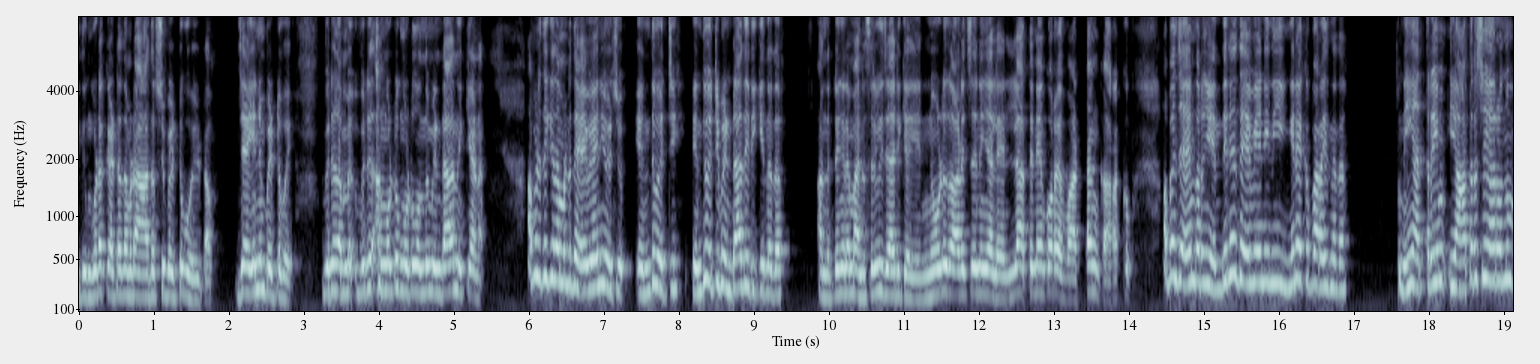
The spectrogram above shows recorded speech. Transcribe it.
ഇതും കൂടെ കേട്ട് നമ്മുടെ ആദർശ് പെട്ടുപോയി കേട്ടോ. ജയനും പെട്ടുപോയി. ഇവർ തമ്മിൽ ഇവർ അങ്ങോട്ടും ഇങ്ങോട്ടും ഒന്നും മിണ്ടാതെ നിൽക്കുകയാണ്. അപ്പോഴത്തേക്ക് നമ്മുടെ ദേവയാനി ചോദിച്ചു എന്തു പറ്റി? എന്തു പറ്റി മിണ്ടാതിരിക്കുന്നത്? എന്നിട്ട് ഇങ്ങനെ മനസ്സിൽ വിചാരിക്കുക എന്നോട് കാണിച്ചതിന് ഞാൻ എല്ലാത്തിനെയും കുറെ വട്ടം കറക്കും. അപ്പം ജയൻ പറഞ്ഞു എന്തിനാ ദേവേനി നീ ഇങ്ങനെയൊക്കെ പറയുന്നത്? നീ അത്രയും യാത്ര ചെയ്യാറൊന്നും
